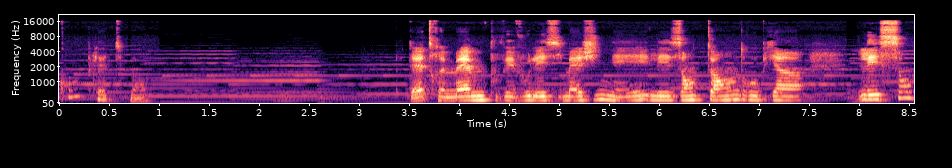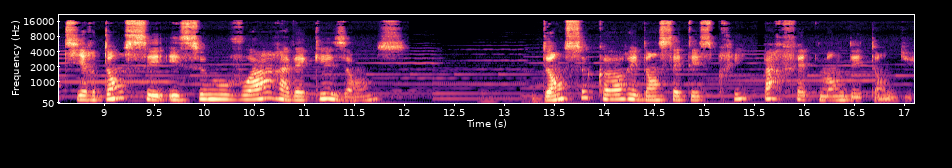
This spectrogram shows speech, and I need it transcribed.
complètement. Peut-être même pouvez-vous les imaginer, les entendre ou bien les sentir danser et se mouvoir avec aisance dans ce corps et dans cet esprit parfaitement détendu.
